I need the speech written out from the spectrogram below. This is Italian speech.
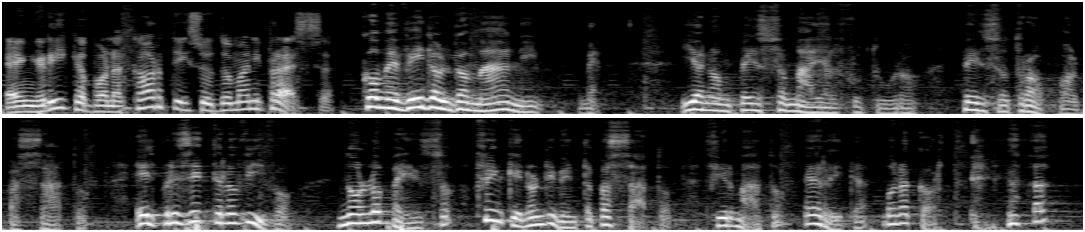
Enrica Bonaccorti su Domani Press. Come vedo il domani? Beh, io non penso mai al futuro, penso troppo al passato e il presente lo vivo, non lo penso finché non diventa passato. Firmato Enrica Bonaccorti.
